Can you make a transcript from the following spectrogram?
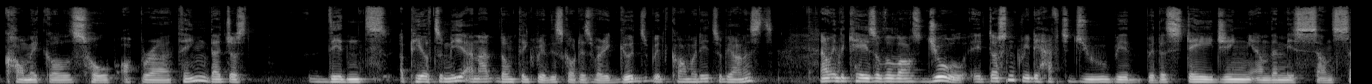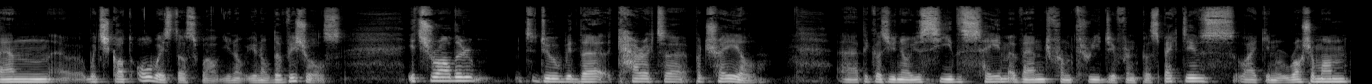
comical soap opera thing that just didn't appeal to me, and I don't think Ridley Scott is very good with comedy, to be honest. Now, in the case of The Last Duel, it doesn't really have to do with, with the staging and the mise en scène, uh, which Scott always does well, you know, you know, the visuals. It's rather to do with the character portrayal. Uh, because you know you see the same event from three different perspectives, like in Rashomon,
